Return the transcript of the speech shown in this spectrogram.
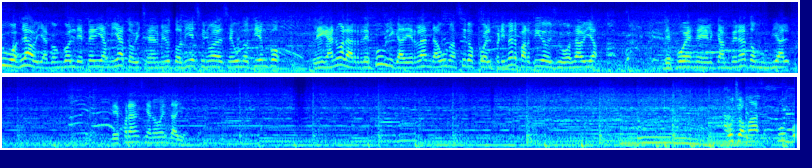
Yugoslavia con gol de Pedia Mijatovic en el minuto 19 del segundo tiempo. Le ganó a la República de Irlanda 1 a 0. Fue el primer partido de Yugoslavia después del Campeonato Mundial de Francia 98. Mucho más fútbol.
